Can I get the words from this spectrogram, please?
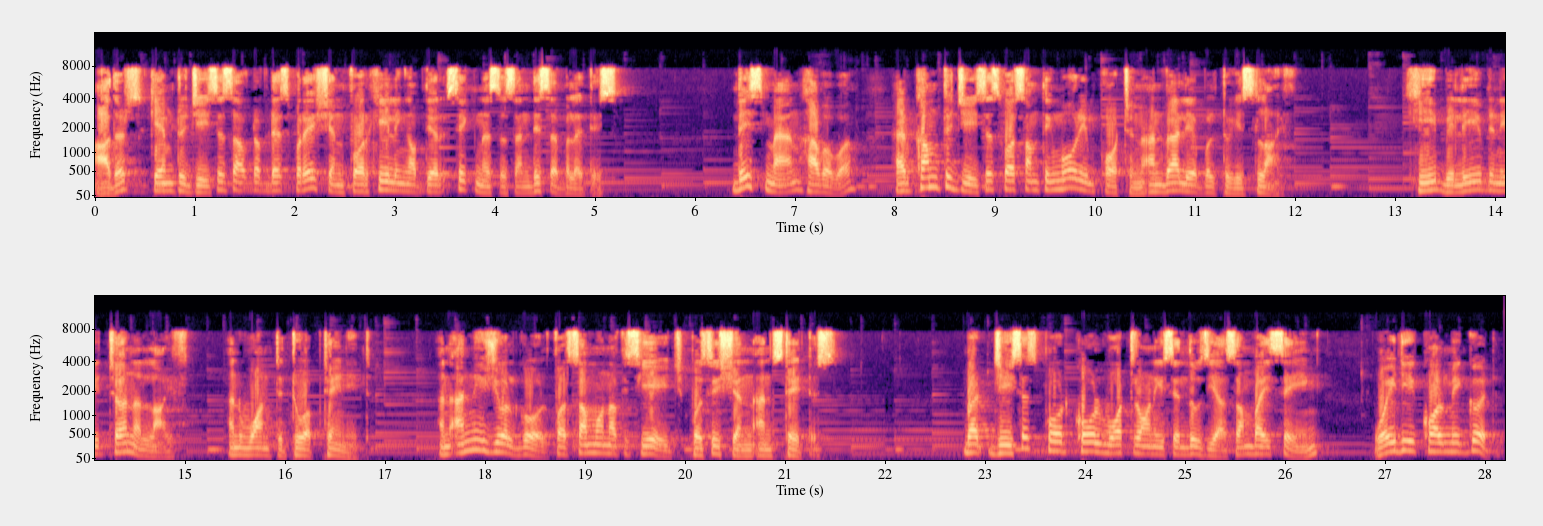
Others came to Jesus out of desperation for healing of their sicknesses and disabilities. This man, however, had come to Jesus for something more important and valuable to his life. He believed in eternal life and wanted to obtain it, an unusual goal for someone of his age, position, and status. But Jesus poured cold water on his enthusiasm by saying, Why do you call me good?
